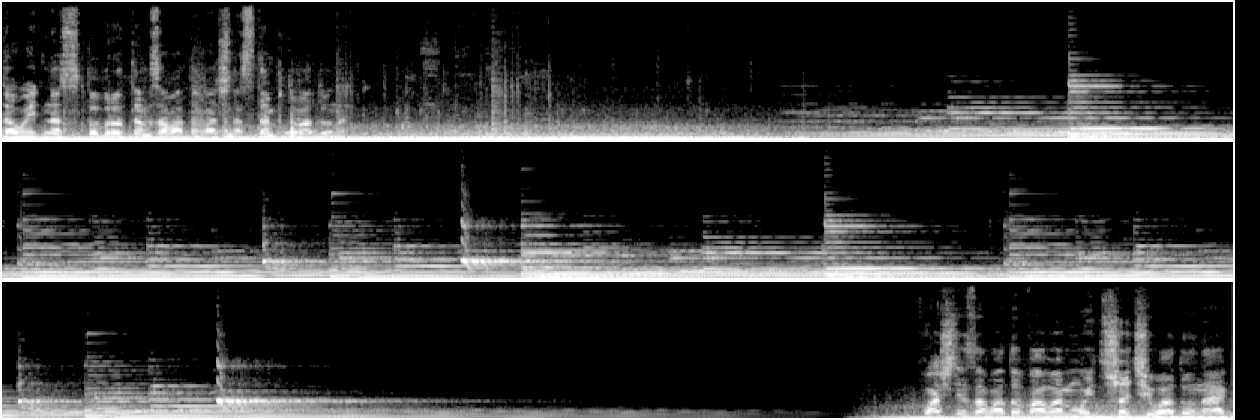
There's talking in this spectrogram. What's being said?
do Witness z powrotem załadować następny ładunek. Załadowałem mój trzeci ładunek.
